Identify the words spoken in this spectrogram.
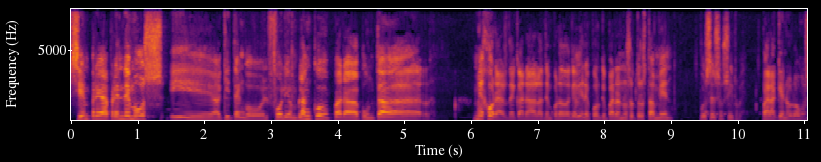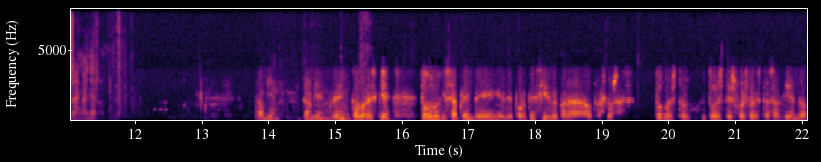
Siempre aprendemos y aquí tengo el folio en blanco para apuntar mejoras de cara a la temporada que viene, porque para nosotros también, pues eso sirve. ¿Para qué nos vamos a engañar? También, también. Todo, es que todo lo que se aprende en el deporte sirve para otras cosas. Todo esto, todo este esfuerzo que estás haciendo,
